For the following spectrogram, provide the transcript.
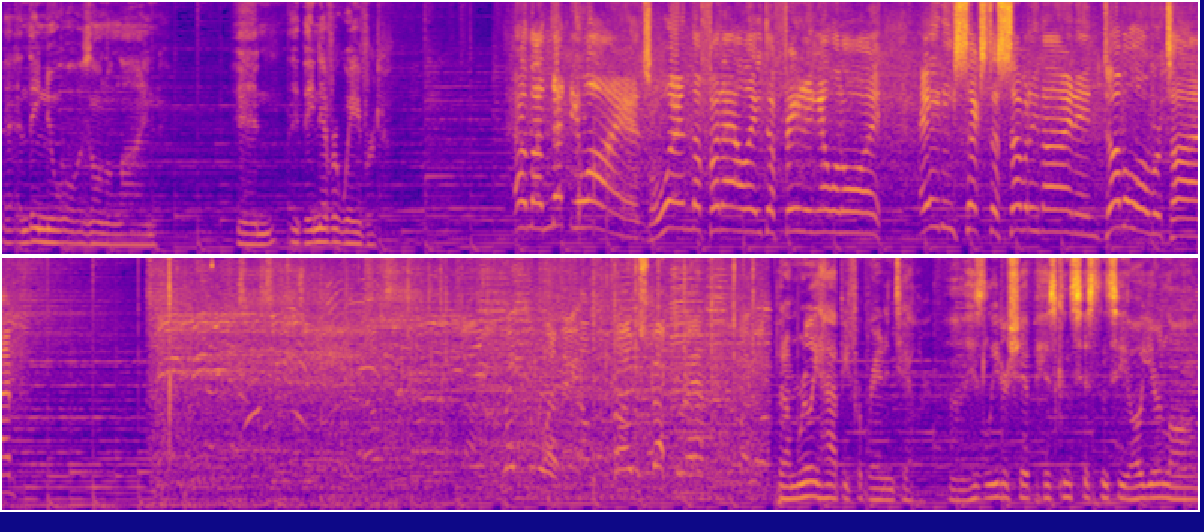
And they knew what was on the line. And they- they never wavered. And the Nittany Lions win the finale, defeating Illinois 86 to 79 in double overtime. I respect you, man. But I'm really happy for Brandon Taylor. Uh, his leadership, his consistency all year long.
